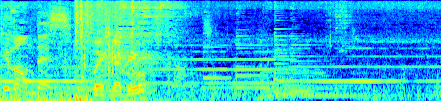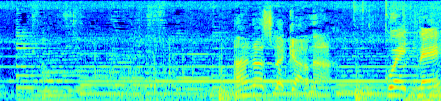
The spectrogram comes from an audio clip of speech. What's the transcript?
Quemandes. Fouet de la bourse. place, la Carna. Wait me.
